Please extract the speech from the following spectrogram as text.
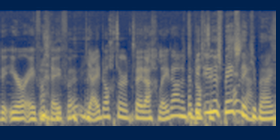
de eer even geven. jij dacht er twee dagen geleden aan en Heb toen je ik... USB-stickje oh, ja. bij?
